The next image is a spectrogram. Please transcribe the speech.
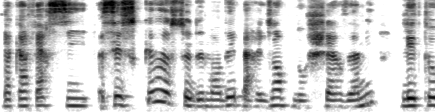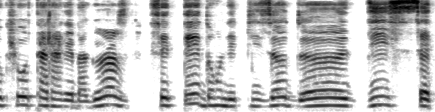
il n'y a qu'à faire ci. C'est ce que se demandaient par exemple nos chers amis, les Tokyo Tarareba Girls. C'était dans l'épisode 17.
